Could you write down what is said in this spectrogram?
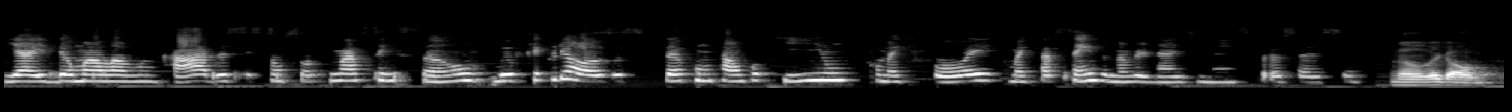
e aí deu uma alavancada, vocês estão só na ascensão. Eu fiquei curiosa, se você contar um pouquinho como é que foi, como é que tá sendo, na verdade, né, esse processo. Não, legal.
